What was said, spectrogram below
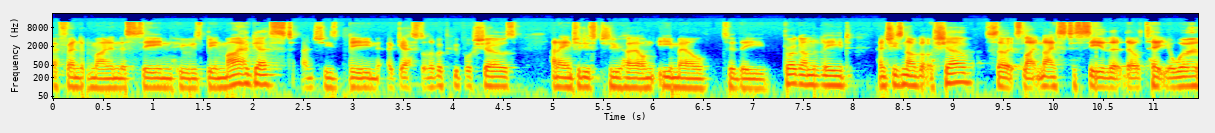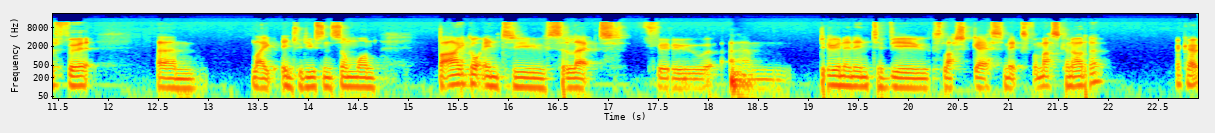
a friend of mine in the scene who's been my guest and she's been a guest on other people's shows. And I introduced to her on email to the program lead, and she's now got a show. So it's like nice to see that they'll take your word for it, um, like introducing someone. But I got into Select through um, doing an interview slash guest mix for Mas Que Nada. Okay.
